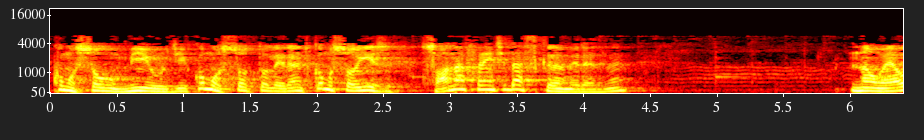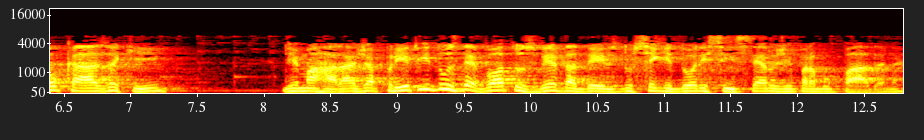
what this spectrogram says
como sou humilde, como sou tolerante, como sou isso. Só na frente das câmeras, né? Não é o caso aqui de Maharaja Prito e dos devotos verdadeiros, dos seguidores sinceros de Prabhupada, né?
